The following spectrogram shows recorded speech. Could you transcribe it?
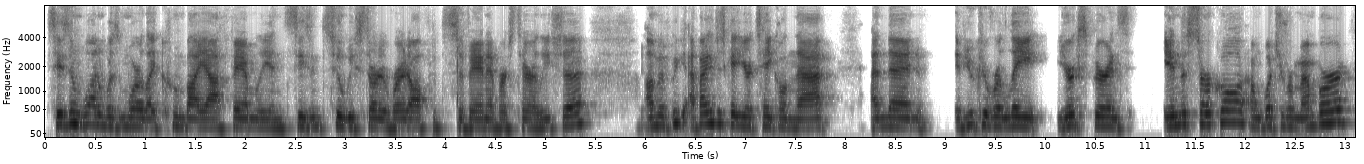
Season one was more like kumbaya family, and season two we started right off with Savannah versus Terilisha. Um, if we, if I could just get your take on that, and then if you could relate your experience in the circle and what you remember,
